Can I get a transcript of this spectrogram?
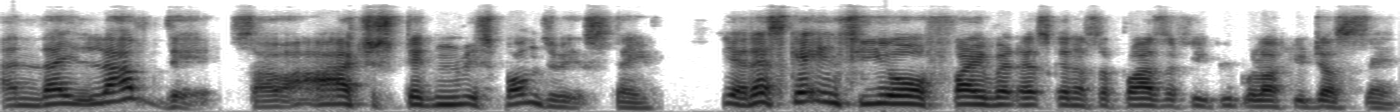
And they loved it. So I just didn't respond to it, Steve yeah, let's get into your favorite. That's going to surprise a few people, like you just said.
